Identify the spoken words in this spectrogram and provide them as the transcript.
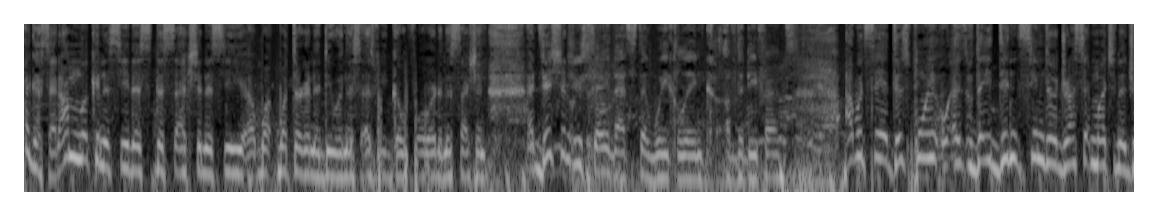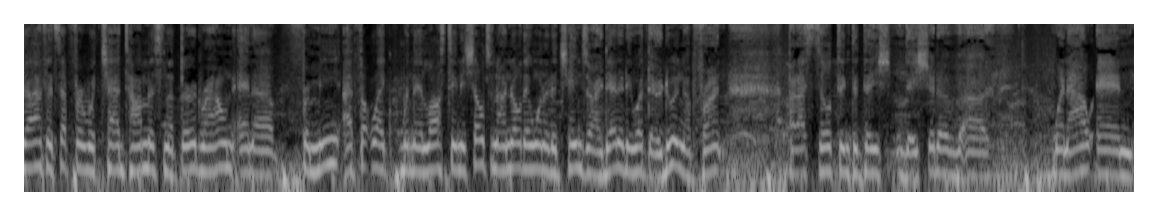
like I said, I'm looking to see this this section to see uh, what, what they're going to do in this as we go forward in this section. Additionally, you say that's the weak link of the defense? I would say at this point they didn't seem to address it much in the draft, except for with Chad Thomas in the third round. And uh, for me, I felt like when they lost Danny Shelton, I know they wanted to change their identity, what they were doing up front, but I still think that they sh- they should have uh, went out and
